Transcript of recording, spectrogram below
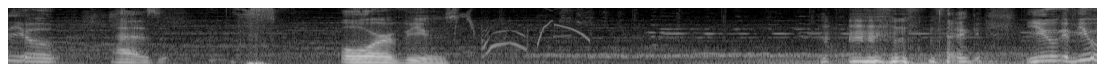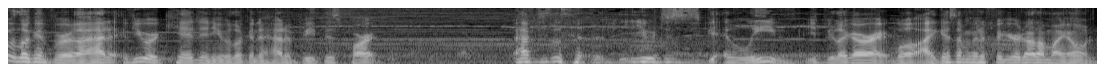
Video has four views. you, if you were looking for how to, if you were a kid and you were looking at how to beat this part, after you would just leave. You'd be like, all right, well, I guess I'm gonna figure it out on my own.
